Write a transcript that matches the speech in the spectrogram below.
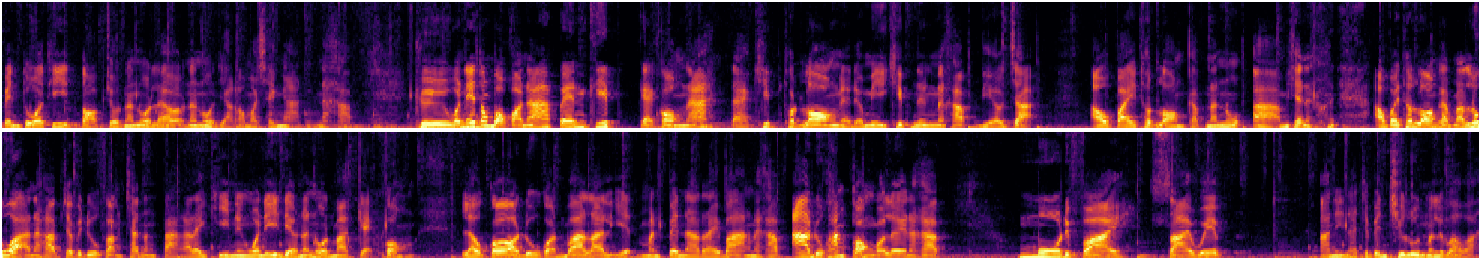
เป็นตัวที่ตอบโจทย์นันหนวดแล้วนันหนวดอยากเอามาใช้งานนะครับ คือวันนี้ต้องบอกก่อนนะเป็นคลิปแกะกล่องนะ แต่คลิปทดลองเนี่ยเดี๋ยวมีคลิปนึงนะครับ เดี๋ยวจะ เอาไปทดลองกับนันนวดอ่าไม่ใช่นันเอาไปทดลองกับนันรั่วนะครับ จะไปดูฟังก์ชันต่างๆ อะไรอีกทีนึงวันนี้เดี๋ยวนันหนวดมาแกะกล่อง แล้วก็ดูก่อนว่ารายละเอียดมันเป็นอะไรบ้างนะครับอ่าดูข้างกล่องก่อนเลยนะครับ modify sine wave อันนี้น่าจะเป็นชื่อรุ่นมันหรือเปล่าวะ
